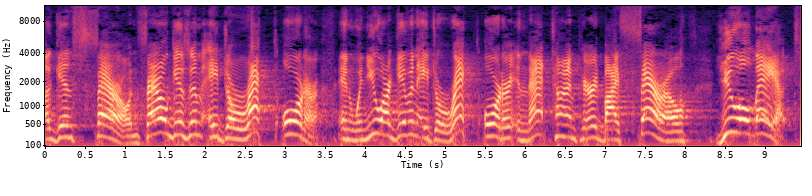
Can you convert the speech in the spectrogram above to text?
against Pharaoh. And Pharaoh gives them a direct order. And when you are given a direct order in that time period by Pharaoh, you obey it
